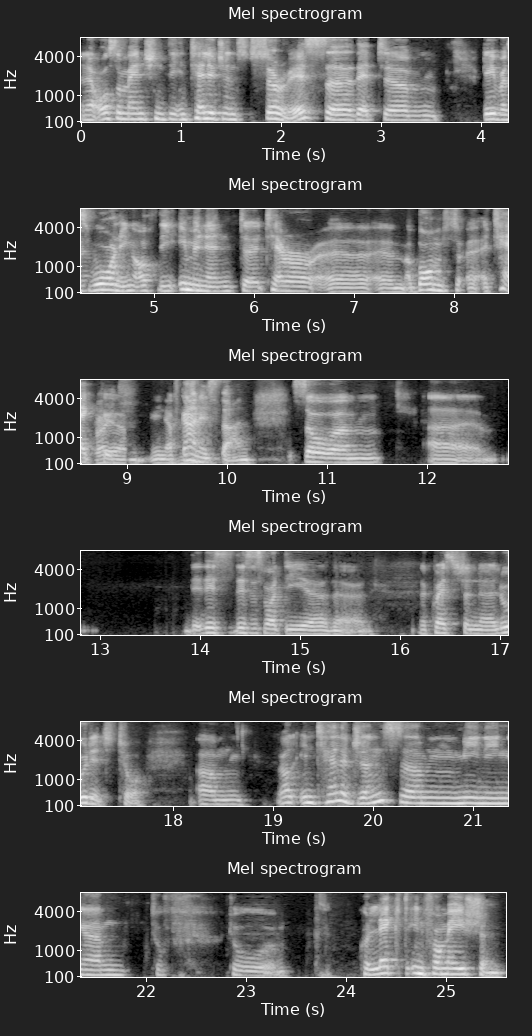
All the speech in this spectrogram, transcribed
And I also mentioned the intelligence service uh, that um, gave us warning of the imminent uh, terror uh, um, a bomb attack right. um, in mm-hmm. Afghanistan. So um, this this is what the the the question alluded to. Um, well, intelligence, um, meaning um, to, to collect information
